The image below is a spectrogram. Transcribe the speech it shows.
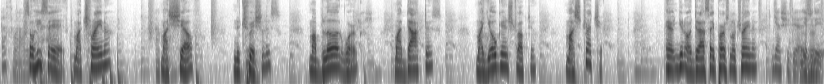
That's what I was So he said, ask. my trainer, my chef, nutritionist, my blood work, my doctors, my yoga instructor, my stretcher. And you know, did I say personal trainer? Yes, you did. Yes, you mm-hmm. did.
